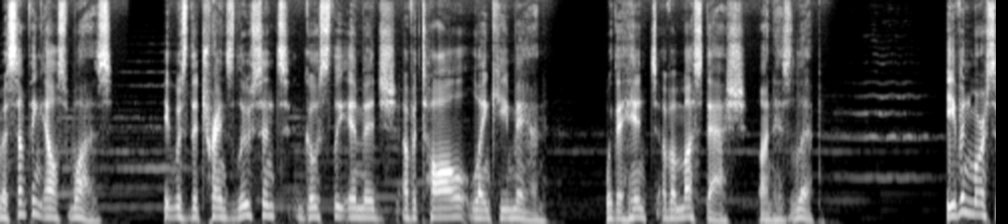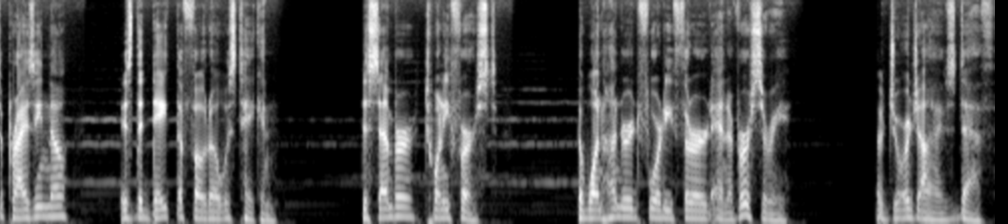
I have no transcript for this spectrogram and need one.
But something else was. It was the translucent, ghostly image of a tall, lanky man with a hint of a mustache on his lip. Even more surprising, though, is the date the photo was taken December 21st, the 143rd anniversary of George Ives' death.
